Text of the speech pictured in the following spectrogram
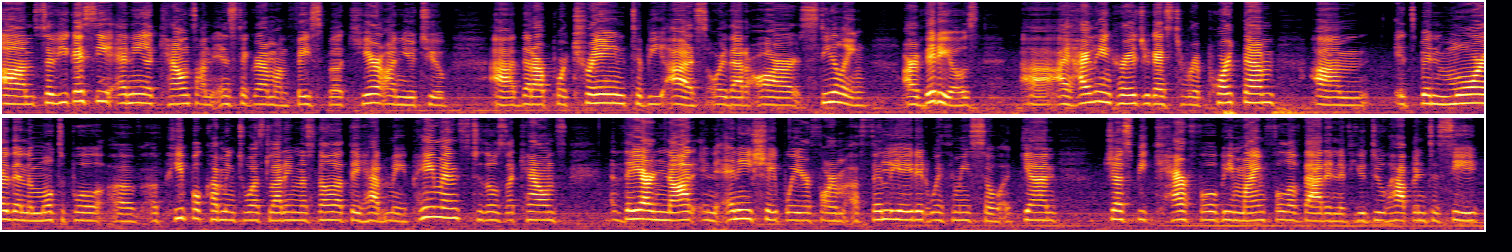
Um, so if you guys see any accounts on Instagram, on Facebook, here on YouTube uh, that are portraying to be us or that are stealing our videos, uh, I highly encourage you guys to report them. Um, it's been more than a multiple of, of people coming to us letting us know that they had made payments to those accounts. They are not in any shape, way, or form affiliated with me. So again, just be careful, be mindful of that. And if you do happen to see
